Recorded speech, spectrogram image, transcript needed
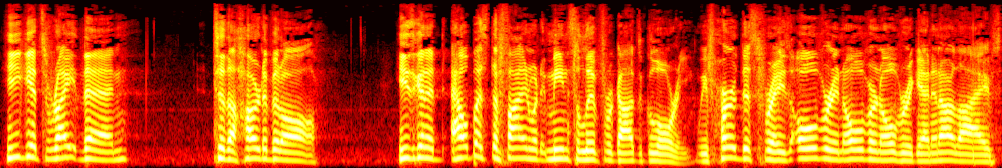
he gets right then to the heart of it all. He's going to help us define what it means to live for God's glory. We've heard this phrase over and over and over again in our lives.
